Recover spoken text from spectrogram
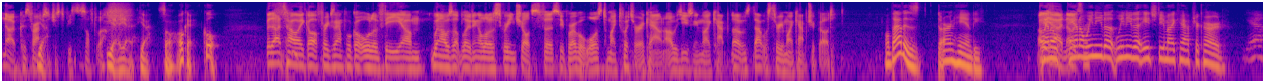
No, because Fraps Yeah. is just a piece of software. Yeah, yeah, yeah. So okay, cool. But that's how I got, for example, got all of the um, when I was uploading a lot of screenshots for Super Robot Wars to my Twitter account. I was using my cap. That was that was through my capture card. Well, that is darn handy. Oh Anna, yeah, no. Anna, we need a we need a HDMI capture card. Yeah.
